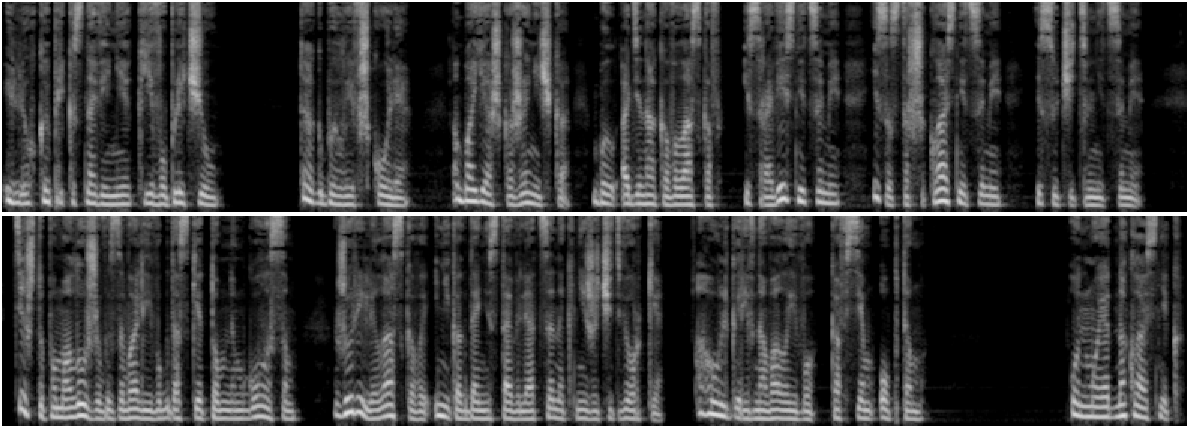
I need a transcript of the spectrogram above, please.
и легкое прикосновение к его плечу. Так было и в школе. Обаяшка Женечка был одинаково ласков и с ровесницами, и со старшеклассницами, и с учительницами. Те, что помоложе, вызывали его к доске томным голосом, журили ласково и никогда не ставили оценок ниже четверки, а Ольга ревновала его ко всем оптам. «Он мой одноклассник.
